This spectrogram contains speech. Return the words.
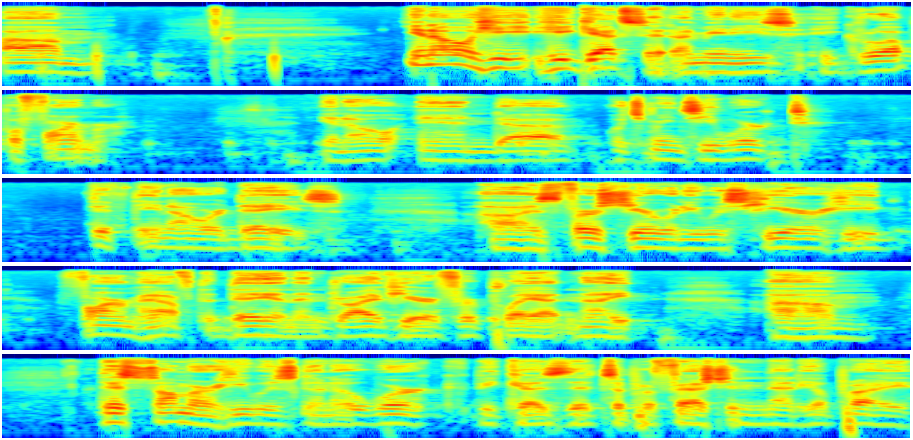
um, you know, he, he gets it. I mean, he's he grew up a farmer, you know, and uh, which means he worked 15 hour days. Uh, his first year when he was here, he'd farm half the day and then drive here for play at night. Um, this summer he was going to work because it's a profession that he'll probably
